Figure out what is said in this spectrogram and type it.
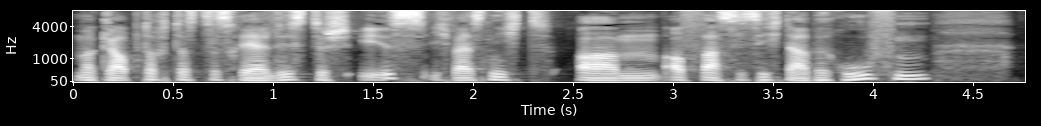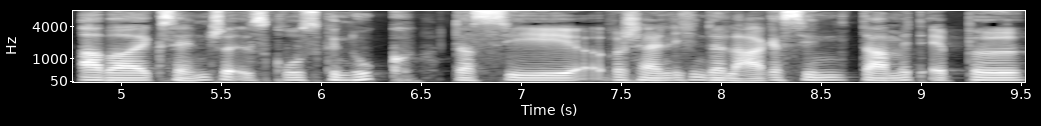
Man glaubt auch, dass das realistisch ist. Ich weiß nicht, ähm, auf was sie sich da berufen, aber Accenture ist groß genug, dass sie wahrscheinlich in der Lage sind, da mit Apple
